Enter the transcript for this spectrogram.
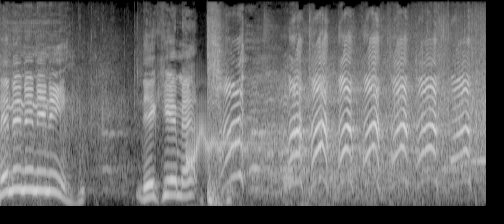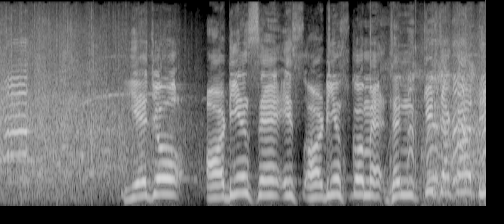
नहीं नहीं नहीं नहीं देखिए, मैं ये जो ऑडियंस है, इस ऑडियंस को मैं की चका थी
